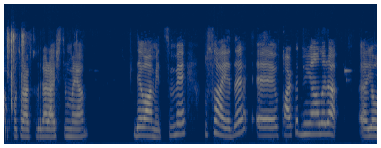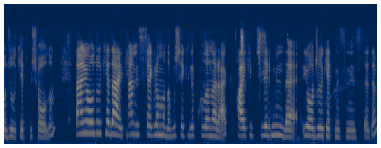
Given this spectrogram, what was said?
çok fotoğrafçıları araştırmaya devam ettim ve bu sayede e, farklı dünyalara e, yolculuk etmiş oldum. Ben yolculuk ederken Instagram'ı da bu şekilde kullanarak takipçilerimin de yolculuk etmesini istedim.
